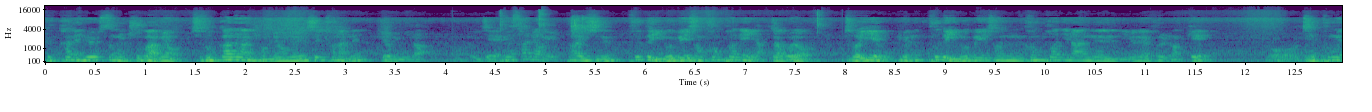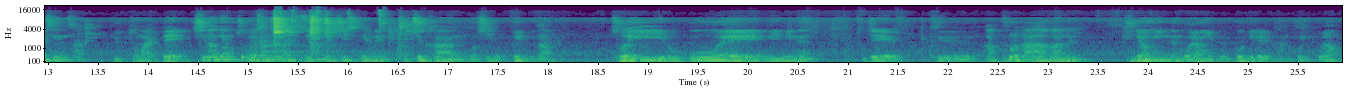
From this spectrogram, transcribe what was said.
극한의 효율성을 추구하며 지속 가능한 경영을 실천하는 기업입니다. 이제 회사명 FIC는 푸드 이노베이션 컴퍼니의 약자고요. 저희의 목표는 푸드 이노베이션 컴퍼니라는 이름에 걸맞게 어, 제품을 생산, 유통할 때 친환경 적으로 생산할 수 있는 시스템을 구축하는 것이 목표입니다. 저희 로고의 의미는 이제 그 앞으로 나아가는 균형 있는 모양의 물고기를 담고 있고요.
